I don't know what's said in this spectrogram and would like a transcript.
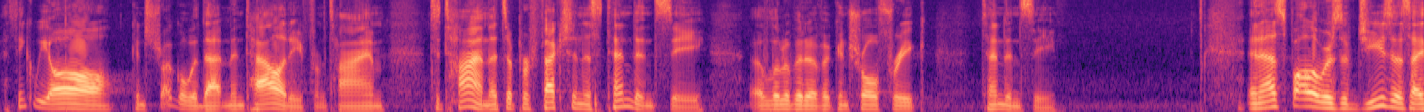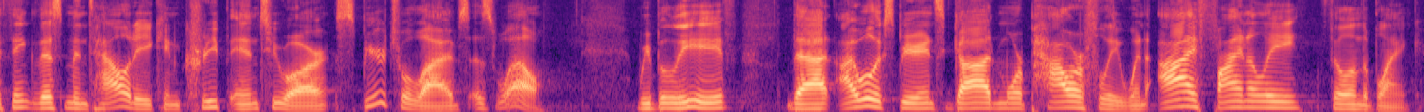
I think we all can struggle with that mentality from time to time. That's a perfectionist tendency, a little bit of a control freak tendency. And as followers of Jesus, I think this mentality can creep into our spiritual lives as well. We believe that I will experience God more powerfully when I finally fill in the blank.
